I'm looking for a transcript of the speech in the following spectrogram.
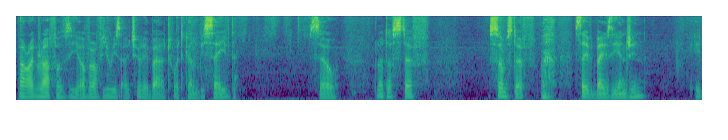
paragraph of the overview is actually about what can be saved. So a lot of stuff, some stuff saved by the engine, it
